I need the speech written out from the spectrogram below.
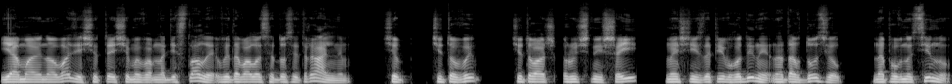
Я маю на увазі, що те, що ми вам надіслали, видавалося досить реальним, щоб чи то ви, чи то ваш ручний шаї менш ніж за півгодини надав дозвіл на повноцінну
